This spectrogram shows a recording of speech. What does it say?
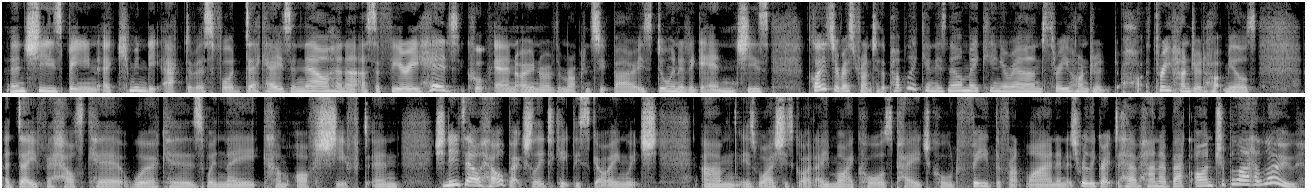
And she's been a community activist for decades. And now Hana Assafiri, head cook and owner of the Moroccan Soup Bar, is doing it again. She's closed a restaurant to the public and is now making around 300, 300 hot meals a day for healthcare workers when they come off shift. And she needs our help actually to keep this going, which um, is why she's got a My Cause page called Feed the Frontline. And it's really great to have Hannah back on Triple R. Hello.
